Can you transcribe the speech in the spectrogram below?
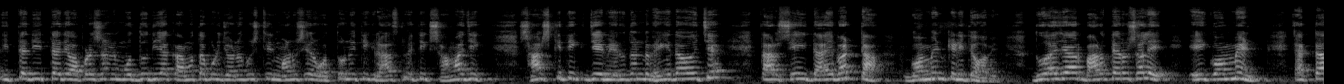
ইত্যাদি ইত্যাদি অপারেশনের মধ্য দিয়ে কামতাপুর জনগোষ্ঠীর মানুষের অর্থনৈতিক রাজনৈতিক সামাজিক সাংস্কৃতিক যে মেরুদণ্ড ভেঙে দেওয়া হয়েছে তার সেই দায়ভারটা গভর্নমেন্টকে নিতে হবে। দু হাজার বারো তেরো সালে এই গভর্নমেন্ট একটা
